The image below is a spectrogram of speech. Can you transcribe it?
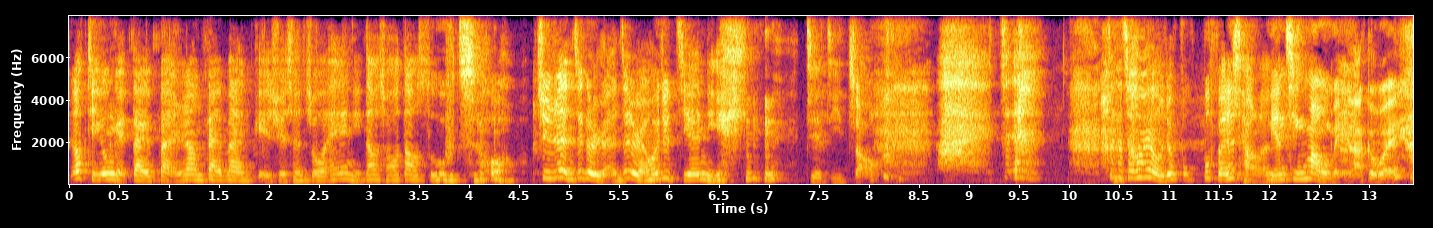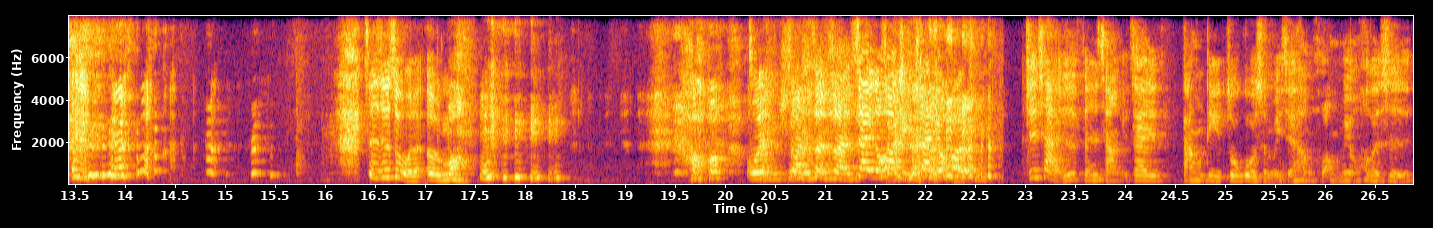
要提供给代办，让代办给学生说：“哎，你到时候到苏务之后去认这个人，这个人会去接你。接机照，”这 个照片我就不不分享了，年轻貌美啦，各位。这就是我的噩梦。好，我们算了算了算了，下一个话题，下一个话题。接下来就是分享你在当地做过什么一些很荒谬或者是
